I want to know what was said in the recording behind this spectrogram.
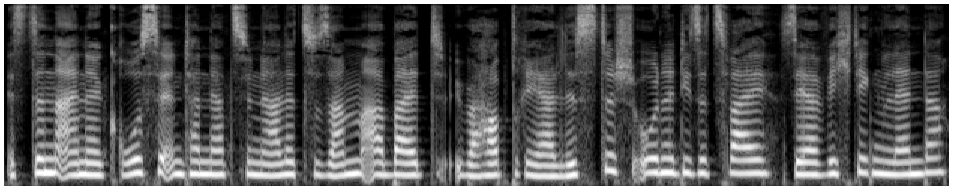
Ist denn eine große internationale Zusammenarbeit überhaupt realistisch ohne diese zwei sehr wichtigen Länder?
